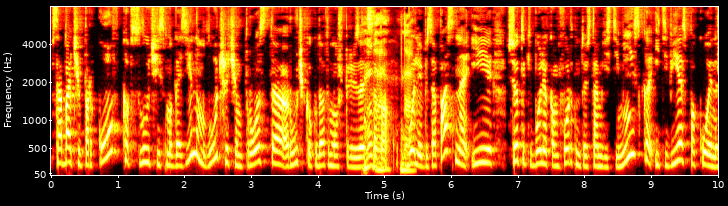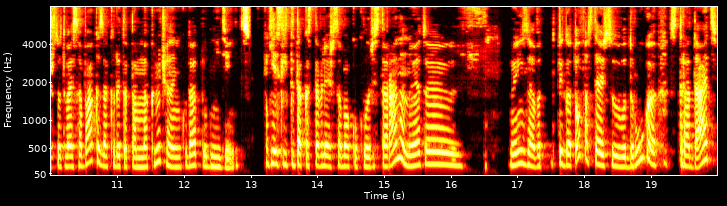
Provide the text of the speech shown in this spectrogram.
Собачья парковка в случае с магазином лучше, чем просто ручка, куда ты можешь привязать Ну да, собаку. да. Более безопасно и все-таки более комфортно. То есть там есть и миска, и тебе спокойно, что твоя собака закрыта там на ключ, она никуда оттуда не денется. Если ты так оставляешь собаку около ресторана, ну это ну, я не знаю, вот ты готов оставить своего друга страдать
